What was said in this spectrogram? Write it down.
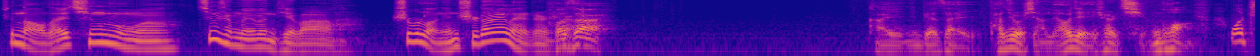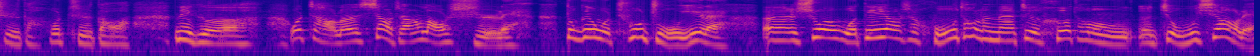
这脑子还清楚吗？精神没问题吧？是不是老年痴呆了呀？这是。何塞，阿姨，您别在意，他就是想了解一下情况。我知道，我知道啊。那个，我找了校长老师了，都给我出主意了。呃，说我爹要是糊涂了呢，这个合同呃就无效了。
